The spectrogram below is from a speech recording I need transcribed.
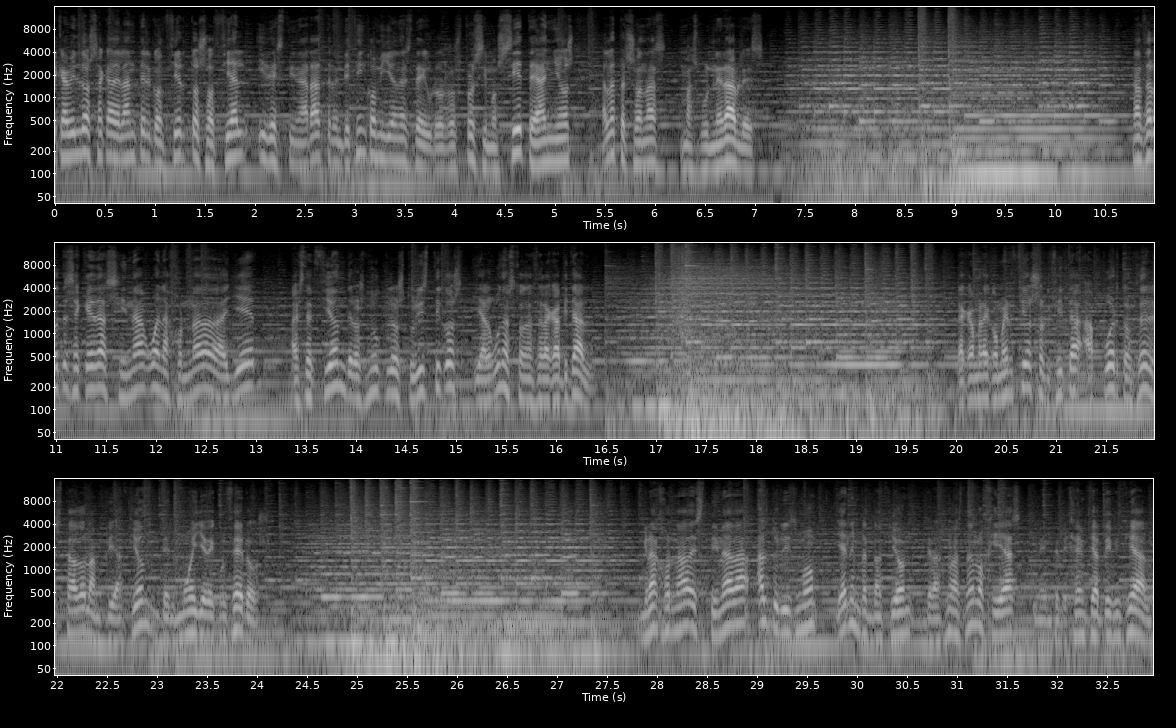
El Cabildo saca adelante el concierto social y destinará 35 millones de euros los próximos siete años a las personas más vulnerables. Lanzarote se queda sin agua en la jornada de ayer, a excepción de los núcleos turísticos y algunas zonas de la capital. La Cámara de Comercio solicita a Puertos del Estado la ampliación del muelle de cruceros. Gran jornada destinada al turismo y a la implantación de las nuevas tecnologías y la inteligencia artificial.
